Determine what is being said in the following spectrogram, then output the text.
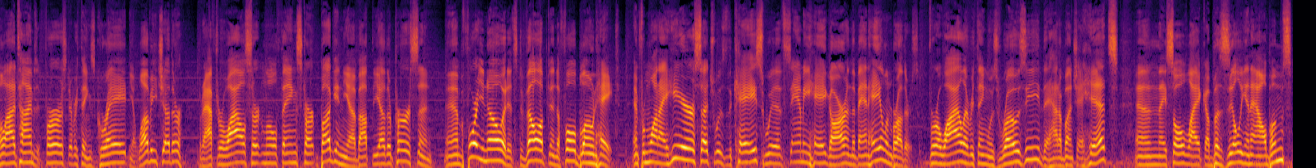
A lot of times at first, everything's great, you love each other, but after a while, certain little things start bugging you about the other person. And before you know it, it's developed into full blown hate. And from what I hear, such was the case with Sammy Hagar and the Van Halen brothers. For a while, everything was rosy, they had a bunch of hits, and they sold like a bazillion albums.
